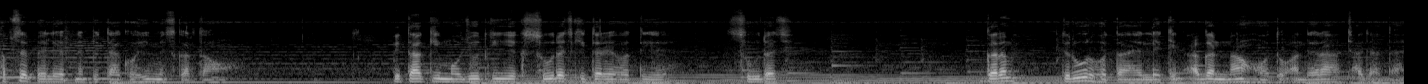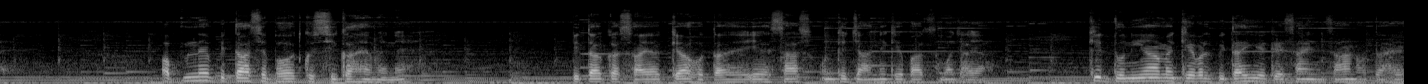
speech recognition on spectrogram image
सबसे पहले अपने पिता को ही मिस करता हूँ। पिता की मौजूदगी एक सूरज की तरह होती है। सूरज गर्म ज़रूर होता है, लेकिन अगर ना हो तो अंधेरा छा जाता है। अपने पिता से बहुत कुछ सीखा है मैंने। पिता का साया क्या होता है ये एहसास उनके जानने के बाद समझ आया। कि दुनिया में केवल पिता ही एक ऐसा इंसान होता है,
